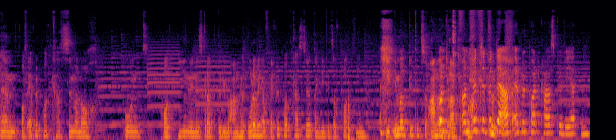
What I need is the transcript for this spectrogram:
Ähm, auf Apple Podcasts sind wir noch und Podbean, wenn ihr es gerade darüber anhört. Oder wenn ihr auf Apple Podcast hört, dann geht jetzt auf Podbean. Geht immer bitte zu anderen Und, Plattformen. und bitte, bitte auf Apple Podcast bewerten.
